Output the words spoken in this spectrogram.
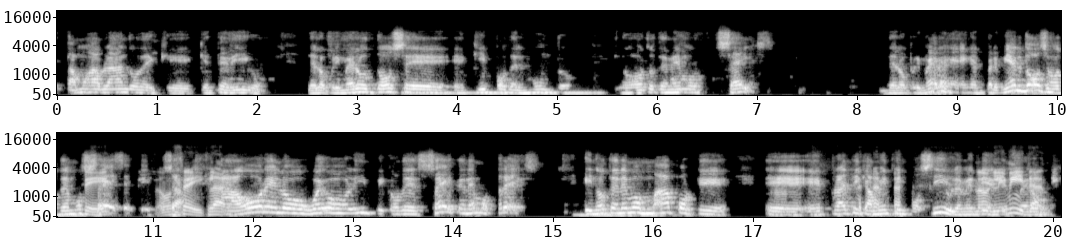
estamos hablando de que, ¿qué te digo? De los primeros 12 equipos del mundo, nosotros tenemos 6 de los primeros. En el Premier 12 nosotros tenemos 6 sí, equipos. O sea, seis, claro. Ahora en los Juegos Olímpicos de 6 tenemos 3 y no tenemos más porque eh, es prácticamente imposible. ¿me Nos limitan. Pero,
